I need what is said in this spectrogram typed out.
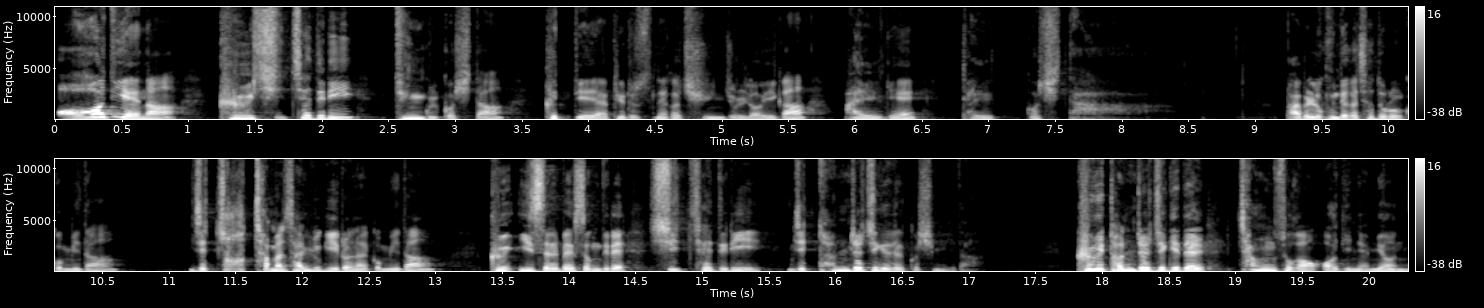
어디에나 그 시체들이 뒹굴 것이다. 그때야 비로소 내가 주인 줄 너희가 알게 될 것이다. 바벨론 군대가 쳐들어올 겁니다. 이제 처참한 살육이 일어날 겁니다. 그 이스라엘 백성들의 시체들이 이제 던져지게 될 것입니다. 그 던져지게 될 장소가 어디냐면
